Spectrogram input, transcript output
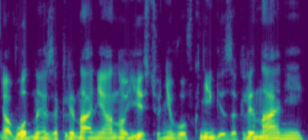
водное заклинание, оно есть у него в книге заклинаний.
